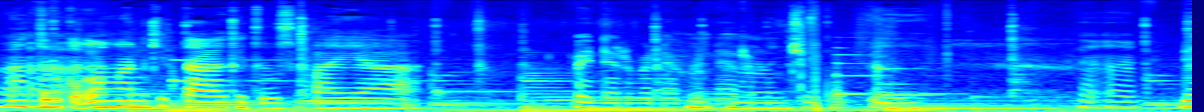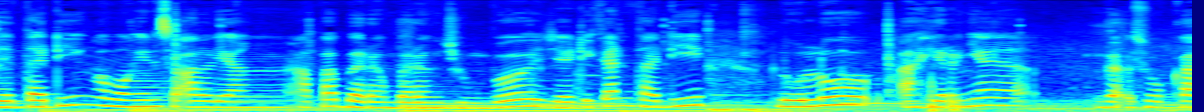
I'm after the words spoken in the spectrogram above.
ngatur keuangan kita gitu supaya bener bener bener. mm, mencukupi. Dan tadi ngomongin soal yang apa barang-barang jumbo, jadi kan tadi Lulu akhirnya nggak suka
